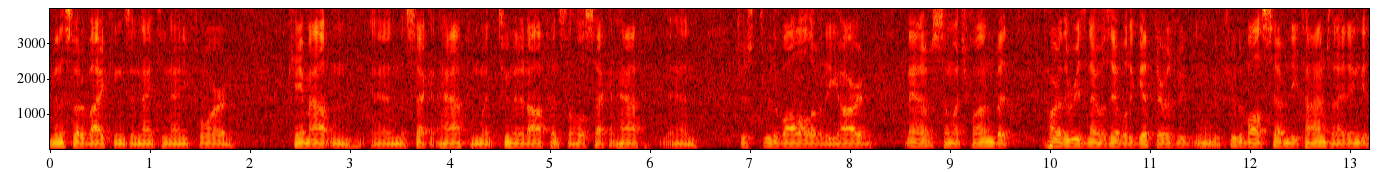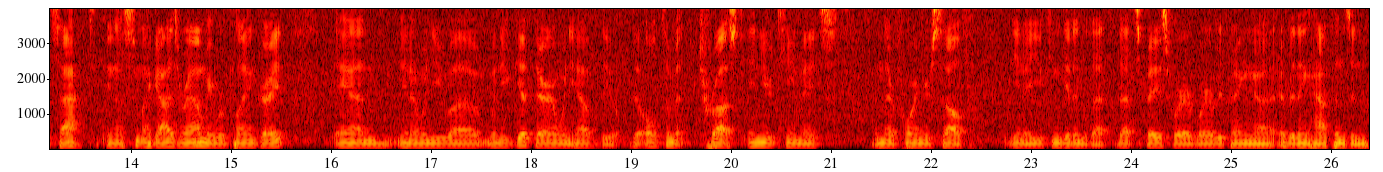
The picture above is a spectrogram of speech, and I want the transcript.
Minnesota Vikings in 1994 came out in, in the second half and went two minute offense the whole second half and just threw the ball all over the yard. Man, it was so much fun. But part of the reason I was able to get there was we, you know, we threw the ball 70 times and I didn't get sacked. You know, so my guys around me were playing great. And you know, when you uh, when you get there, when you have the the ultimate trust in your teammates and therefore in yourself, you know, you can get into that that space where, where everything uh, everything happens and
